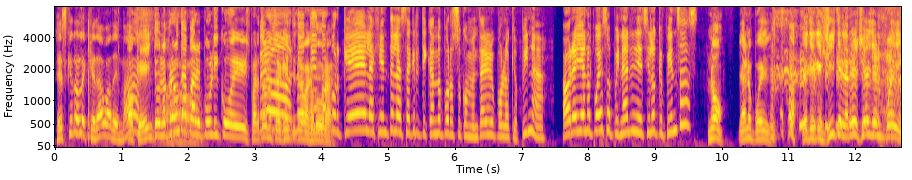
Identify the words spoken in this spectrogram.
es que no le quedaba de más. Ok, entonces la pregunta para el público es, para toda Pero nuestra gente no trabajadora. entiendo por qué la gente la está criticando por su comentario y por lo que opina. Ahora ya no puedes opinar ni decir lo que piensas. No, ya no puedes. Desde que existe la red social ya no puedes.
